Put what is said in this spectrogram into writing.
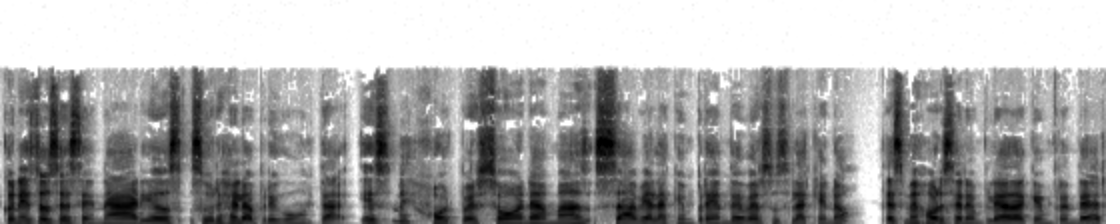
Con estos escenarios surge la pregunta, ¿es mejor persona más sabia la que emprende versus la que no? ¿Es mejor ser empleada que emprender?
